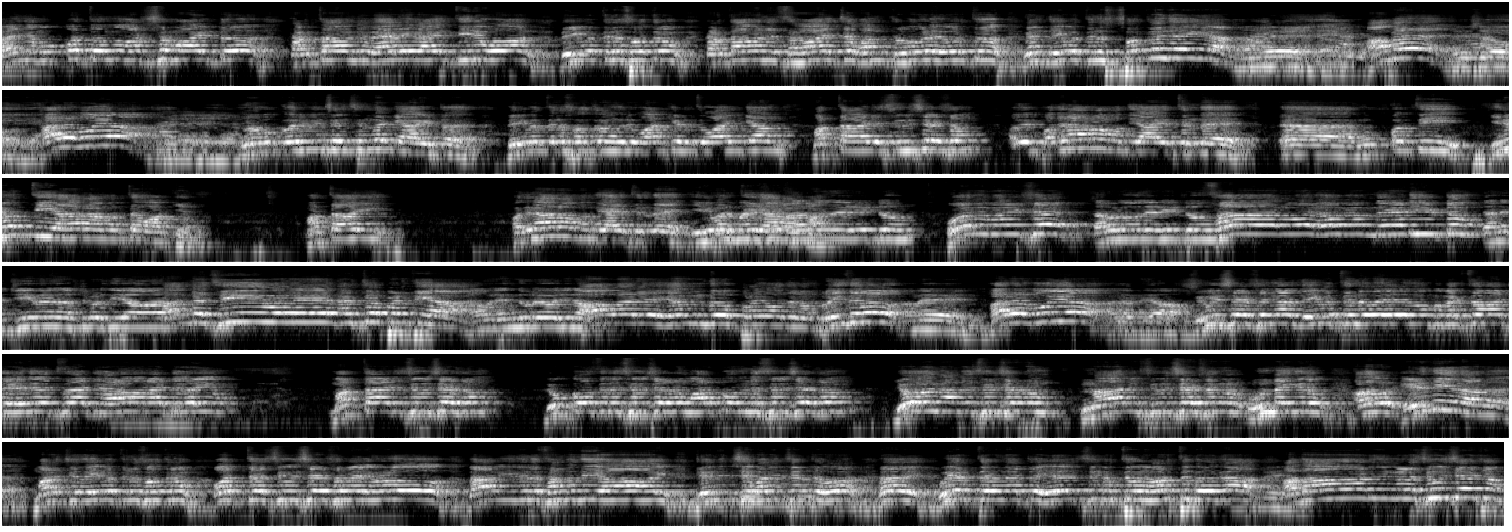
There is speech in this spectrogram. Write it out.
കഴിഞ്ഞ മുപ്പത്തൊന്ന് വർഷമായിട്ട് കർത്താവിന്റെ വേലയിലായി തീരുവാൻ ദൈവത്തിന് സ്വത്രം കർത്താവിനെ സഹായിച്ച വൻ കൃപകളെ ഓർത്ത് ഞാൻ ദൈവത്തിന് സ്വത്രം ചെയ്യുകയാണ്. നമുക്ക് ഒരുമിച്ച് ചിന്തക്കായിട്ട് ദൈവത്തിന് സ്വത്രം ഒരു വാക്യെടുത്ത് വായിക്കാം. മത്തായുടെ സുവിശേഷം അത് പതിനാറാം അധ്യായത്തിന്റെ മുപ്പത്തി ഇരുപത്തി ആറാമത്തെ വാക്യം. മത്തായി പതിനാറാം അധ്യായത്തിന്റെ ഇരുപത്തിയാറാം ഒരു മനുഷ്യൻ സർവലോകം നേടിയിട്ടും സർവലോകം നേടിയിട്ടും തന്റെ ജീവനെ നഷ്ടപ്പെടുത്തിയാൽ തന്റെ ജീവനെ നഷ്ടപ്പെടുത്തിയാൽ അവൻ എന്ത് പ്രയോജനം? അവരെ എന്ത് പ്രയോജനം. സുവിശേഷങ്ങൾ ദൈവത്തിന്റെ വരെ നമുക്ക് വ്യക്തമായിട്ട് എഴുതി വെച്ചതായിട്ട് കാണുവാനായിട്ട് കഴിയും. മത്തായുടെ സുവിശേഷം ലൂക്കോസിന്റെ സുവിശേഷം മാർക്കോസിന്റെ സുവിശേഷം യോഹനാന്റെ സുവിശേഷം നാല് സുവിശേഷങ്ങൾ ഉണ്ടെങ്കിലും അത് എഴുതിയതാണ്. മറിച്ച് ദൈവത്തിന്റെ സ്വത്രം ഒറ്റ സുവിശേഷമേ ഉള്ളൂ. ദാവീദിന്റെ സന്തതിയായി ജനിച്ച് വലിച്ചിട്ട് ഉയർത്തെഴുന്നേറ്റ് യേശു ക്രിസ്തുവിനെ കൊടുക്കുക അതാണ് നിങ്ങളുടെ സുവിശേഷം.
